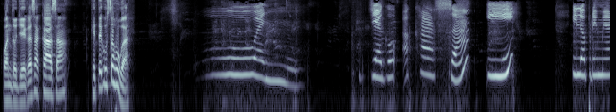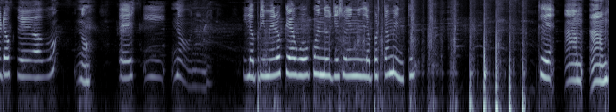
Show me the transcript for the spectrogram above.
cuando llegas a casa, ¿qué te gusta jugar? Bueno. Llego a casa y y lo primero que hago no es y no, no, no. Y lo primero que hago cuando yo estoy en el apartamento que am am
